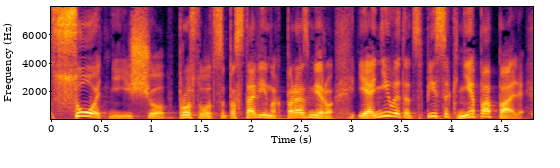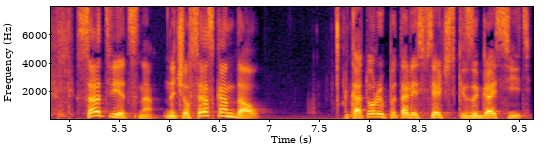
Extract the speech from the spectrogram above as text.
сотни еще, просто вот сопоставимых по размеру, и они в этот список не попали. Соответственно, начался скандал, который пытались всячески загасить.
